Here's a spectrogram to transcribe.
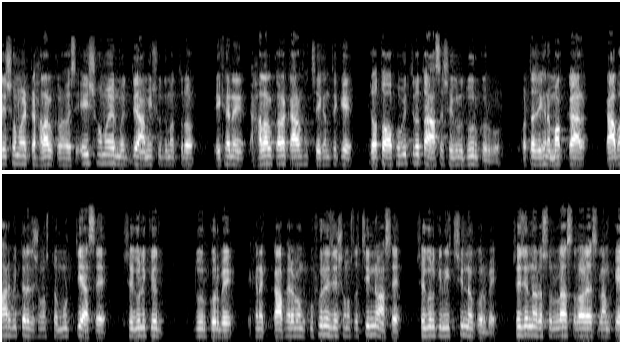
যে সময়টা হালাল করা হয়েছে, এই সময়ের মধ্যে আমি শুধুমাত্র এখানে হালাল করার কারণ হচ্ছে এখান থেকে যত অপবিত্রতা আছে সেগুলো দূর করব। অর্থাৎ এখানে মক্কার কাভার ভিতরে যে সমস্ত মূর্তি আছে, সেগুলিকে দূর করবে, এখানে কাফের এবং কুফুরের যে সমস্ত চিহ্ন আছে সেগুলোকে নিচ্ছিন্ন করবে। সেই জন্য রসুল্লাহ সাল্লাহ ইসলামকে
